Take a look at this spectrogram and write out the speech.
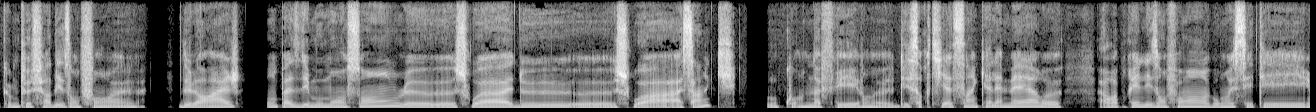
comme peuvent faire des enfants de leur âge. On passe des moments ensemble, euh, soit à deux, euh, soit à cinq. Donc on a fait euh, des sorties à cinq à la mer. Alors après les enfants, bon c'était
